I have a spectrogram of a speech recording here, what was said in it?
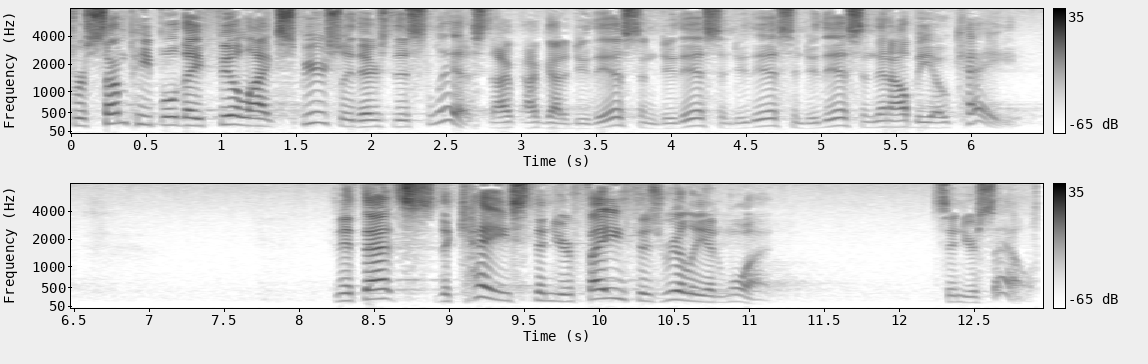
for some people, they feel like spiritually there's this list. I, I've got to do this and do this and do this and do this, and then I'll be okay. And if that's the case, then your faith is really in what? It's in yourself.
